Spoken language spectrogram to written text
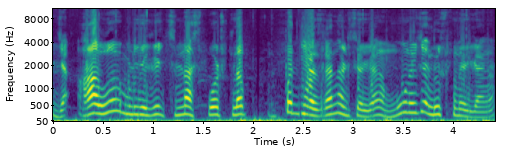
இங்கே ஆறு ஓவர் முடிஞ்சிருக்கு. சின்ன ஸ்போர்ட்ஸ் கிளப் முப்பத்தி ஏழு ரன் அடிச்சிருக்காங்க. மூணு விக்கெட் லூஸ் பண்ணியிருக்காங்க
